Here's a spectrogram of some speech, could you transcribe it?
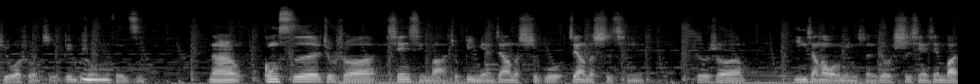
据我所知，并不是我们的飞机。那公司就是说先行吧，就避免这样的事故、这样的事情，就是说影响到我的名声，就事先先把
